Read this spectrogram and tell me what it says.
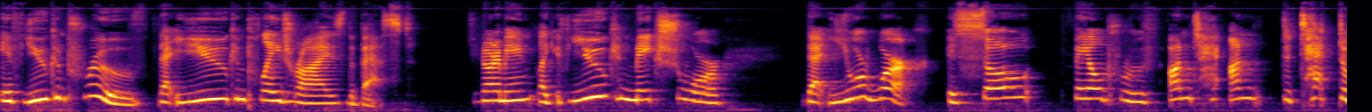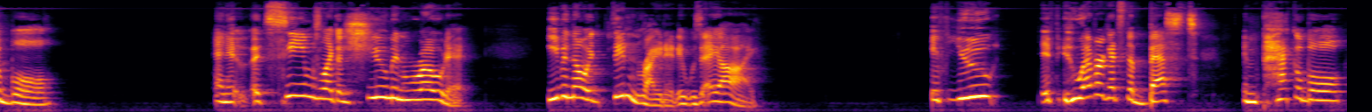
if you can prove that you can plagiarize the best. Do you know what I mean? Like if you can make sure that your work is so fail proof, undetectable, and it, it seems like a human wrote it, even though it didn't write it, it was AI. If you, if whoever gets the best impeccable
